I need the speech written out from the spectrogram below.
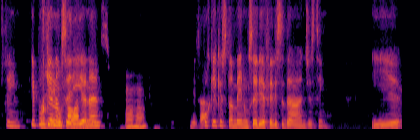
Sim. E por que não seria, né? Uhum. Exato. Por que, que isso também não seria felicidade, assim? E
